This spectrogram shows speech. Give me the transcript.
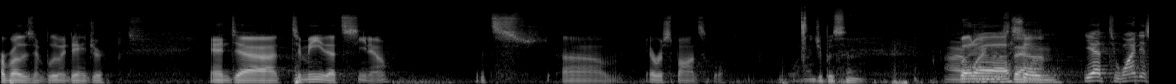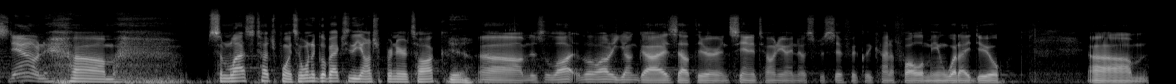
our brothers in blue in danger. And uh, to me, that's you know, it's um, irresponsible. 100. percent All right, But wind uh, us so yeah, to wind us down, um, some last touch points. I want to go back to the entrepreneur talk. Yeah. Um, there's a lot, a lot of young guys out there in San Antonio. I know specifically, kind of follow me and what I do. Um,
